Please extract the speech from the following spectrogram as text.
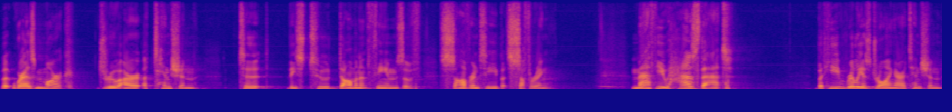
But whereas Mark drew our attention to these two dominant themes of sovereignty but suffering. Matthew has that, but he really is drawing our attention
